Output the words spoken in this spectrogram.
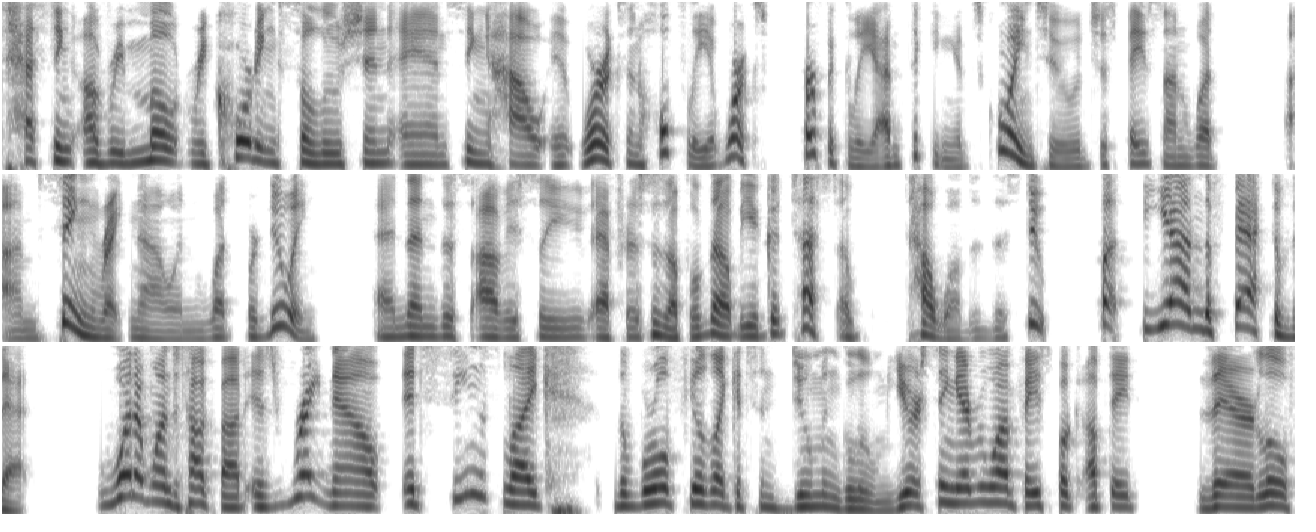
testing a remote recording solution and seeing how it works. And hopefully it works perfectly. I'm thinking it's going to just based on what I'm seeing right now and what we're doing. And then this obviously after this is uploaded, that'll be a good test of how well did this do. But beyond the fact of that, what I wanted to talk about is right now, it seems like the world feels like it's in doom and gloom. You're seeing everyone on Facebook update their little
